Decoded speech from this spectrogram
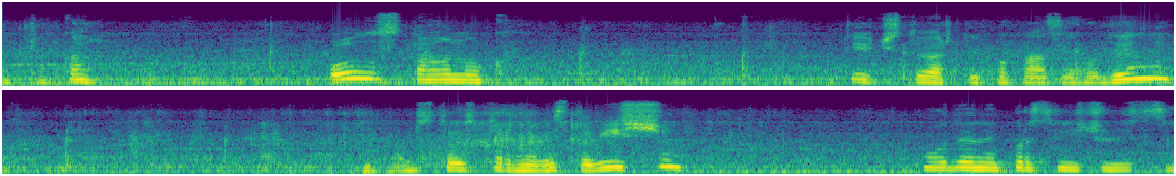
Ось така полустанок. Пів четвертої показує годинник. Там з тої сторони виставіще. Годинник просвічується.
